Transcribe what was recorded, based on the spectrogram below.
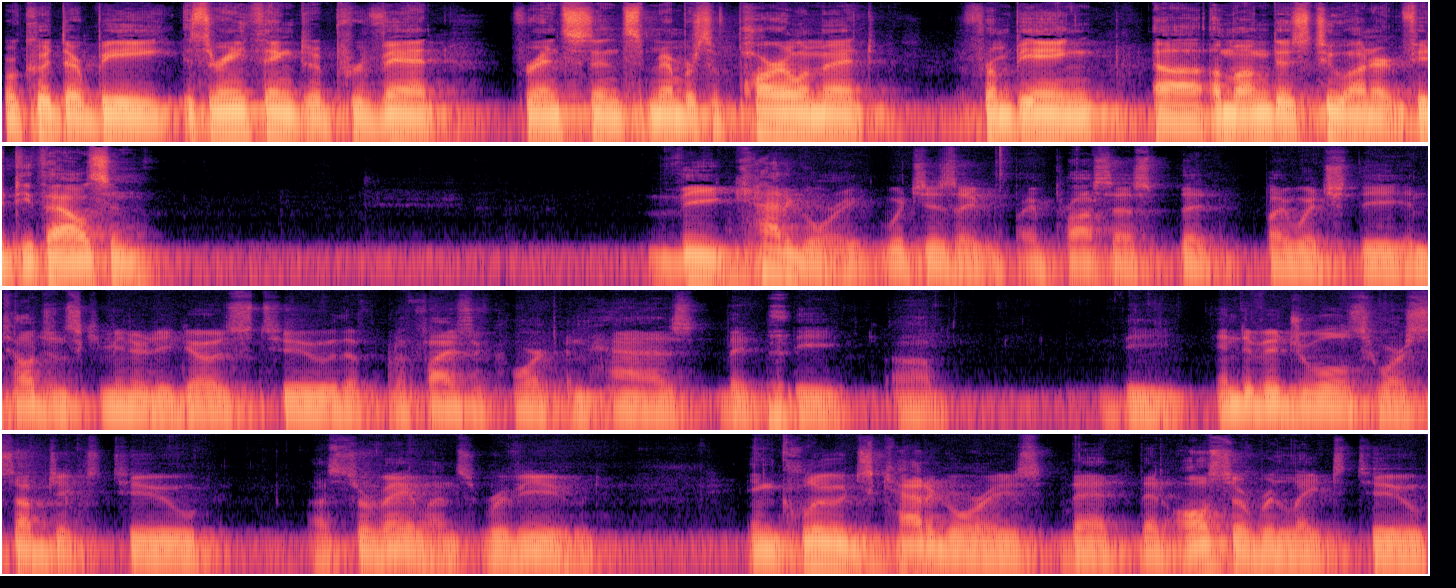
Or could there be, is there anything to prevent, for instance, members of parliament from being uh, among those 250,000? The category, which is a, a process that by which the intelligence community goes to the, the FISA court and has the the uh, the individuals who are subject to uh, surveillance reviewed, includes categories that that also relate to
